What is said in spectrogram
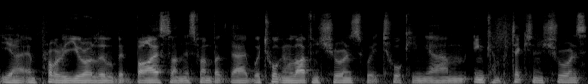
you know, and probably you're a little bit biased on this one, but uh, we're talking life insurance, we're talking um, income protection insurance.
